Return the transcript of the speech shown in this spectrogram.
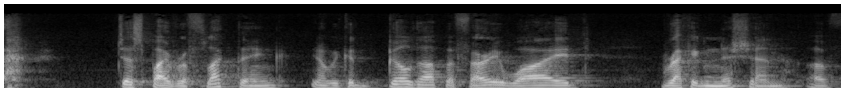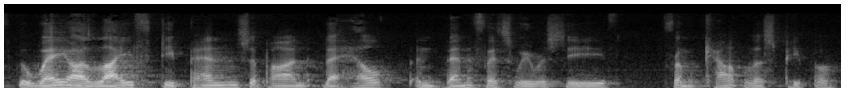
just by reflecting, you know, we could build up a very wide recognition of the way our life depends upon the help and benefits we receive from countless people.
